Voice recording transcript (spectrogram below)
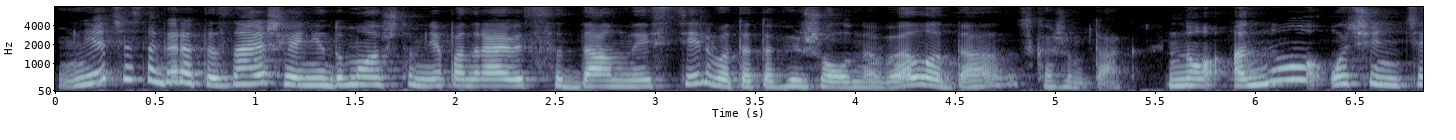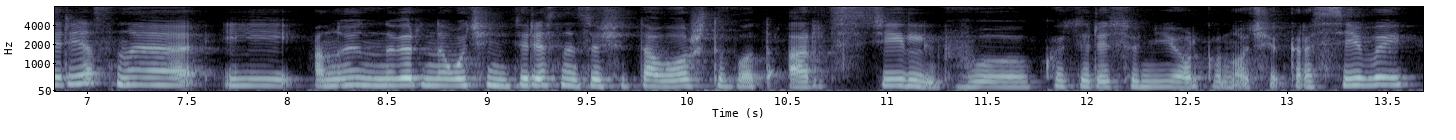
мне, честно говоря, ты знаешь, я не думала, что мне понравится данный стиль, вот это visual novella, да, скажем так. Но оно очень интересное, и оно, наверное, очень интересное за счет того, что вот арт-стиль в Котерису Нью-Йорк, он очень красивый,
